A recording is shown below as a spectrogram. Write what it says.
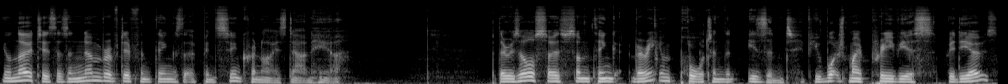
you'll notice there's a number of different things that have been synchronized down here. But there is also something very important that isn't. If you watch my previous videos,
